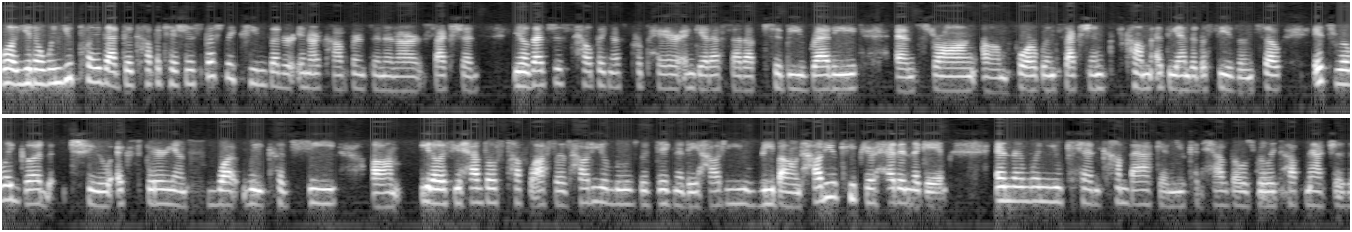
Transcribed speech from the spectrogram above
Well, you know, when you play that good competition, especially teams that are in our conference and in our section, you know, that's just helping us prepare and get us set up to be ready and strong um, for when sections come at the end of the season. So it's really good to experience what we could see. Um, you know, if you have those tough losses, how do you lose with dignity? How do you rebound? How do you keep your head in the game? And then when you can come back and you can have those really tough matches,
